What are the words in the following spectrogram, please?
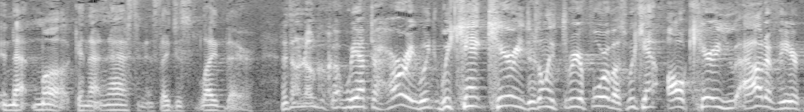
in that muck and that nastiness. They just laid there. They thought, no, no, we have to hurry. We, we can't carry, you. there's only three or four of us. We can't all carry you out of here.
